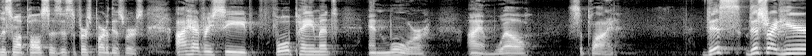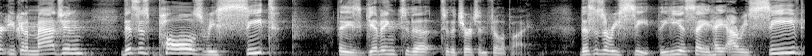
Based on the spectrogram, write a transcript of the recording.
Listen to what Paul says. This is the first part of this verse. I have received full payment and more, I am well supplied. This, this right here, you can imagine, this is Paul's receipt that he's giving to the, to the church in Philippi. This is a receipt. That he is saying, Hey, I received,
